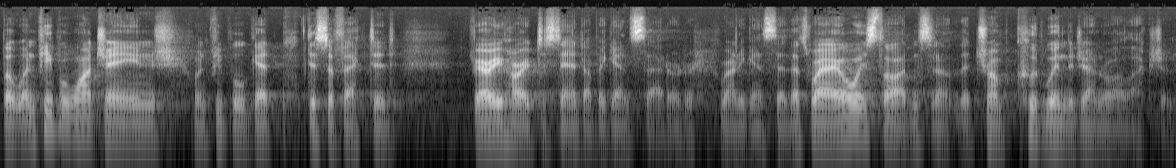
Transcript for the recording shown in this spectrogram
But when people want change, when people get disaffected, very hard to stand up against that or to run against that. That's why I always thought that Trump could win the general election.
